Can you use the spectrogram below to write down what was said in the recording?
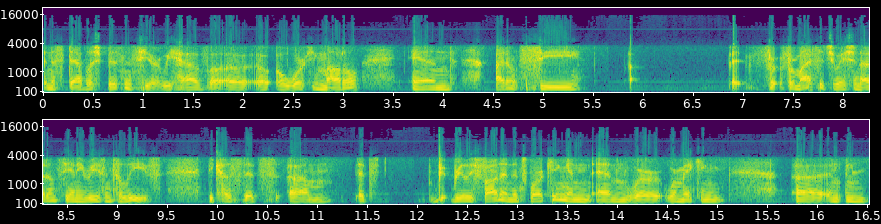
an established business here. We have a, a, a working model, and I don't see for, for my situation, I don't see any reason to leave because it's um, it's really fun and it's working and, and we're we're making uh, and, and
